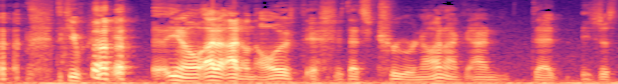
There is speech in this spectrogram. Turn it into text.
to keep? you know, I, I don't know if, if that's true or not. I, I that is just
